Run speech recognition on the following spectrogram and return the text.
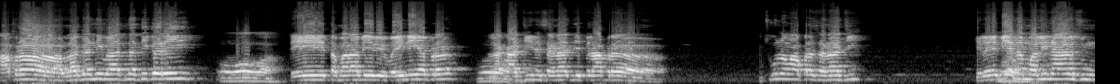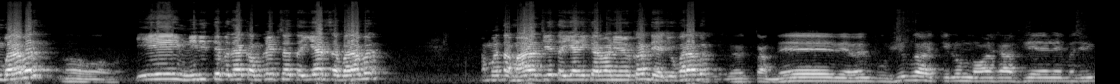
આપડે લગનની વાત નથી કરી? તે તમારા બે ભાઈ નહીં આપડે? કાજી ને સનાજી પેલા આપડે શું નામ આપડે સનાજી એટલે એ બે ને મળીને આવ્યો છું હું, બરાબર? એ એમની રીતે બધા કમ્પ્લીટ છે તૈયાર છે બરાબર? આમાં તમારે જે તૈયારી કરવાની હોય કરી દેજો બરાબર? તમે હવે પૂછ્યું કે કેટલો માણસ આવશે ને બધી?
